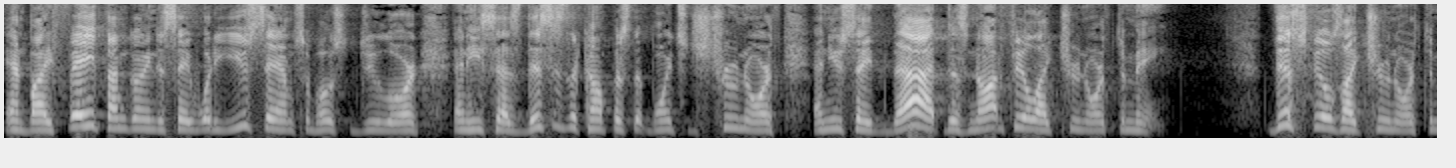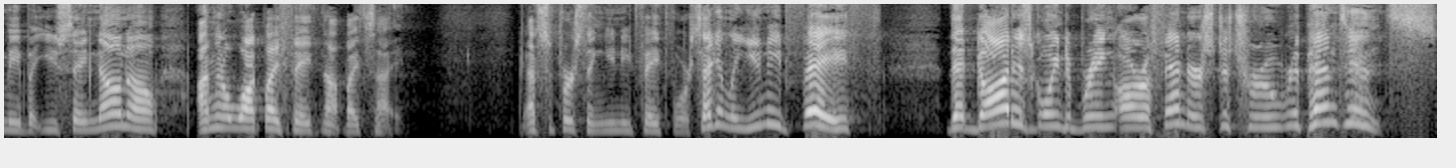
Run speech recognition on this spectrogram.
And by faith, I'm going to say, What do you say I'm supposed to do, Lord? And he says, This is the compass that points to true north. And you say, That does not feel like true north to me. This feels like true north to me. But you say, No, no, I'm going to walk by faith, not by sight. That's the first thing you need faith for. Secondly, you need faith that God is going to bring our offenders to true repentance.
